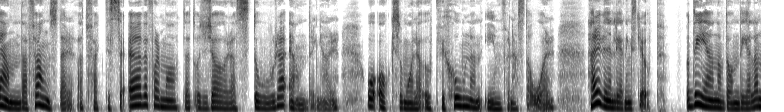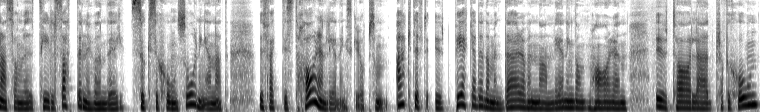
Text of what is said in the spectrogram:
enda fönster att faktiskt se över formatet och göra stora ändringar och också måla upp visionen inför nästa år. Här är vi en ledningsgrupp. Och Det är en av de delarna som vi tillsatte nu under successionsordningen. Att vi faktiskt har en ledningsgrupp som aktivt är utpekade. De är där av en anledning. De har en uttalad profession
